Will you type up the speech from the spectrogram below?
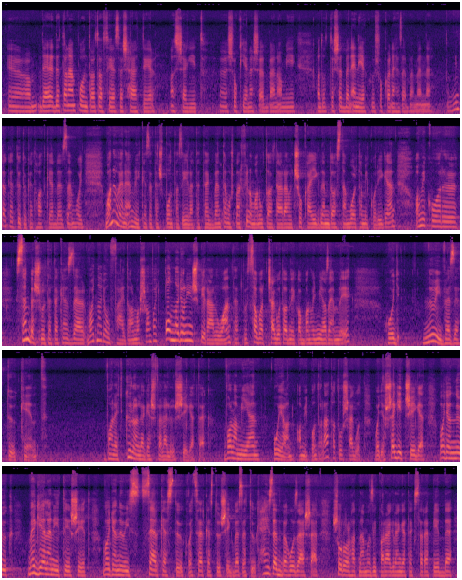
de, de talán pont az a szélszes háttér, az segít sok ilyen esetben, ami adott esetben enélkül sokkal nehezebben menne. Mind a kettőtöket hadd kérdezzem, hogy van-e olyan emlékezetes pont az életetekben, te most már finoman utaltál rá, hogy sokáig nem, de aztán volt, amikor igen, amikor ö, szembesültetek ezzel, vagy nagyon fájdalmasan, vagy pont nagyon inspirálóan, tehát szabadságot adnék abban, hogy mi az emlék, hogy női vezetőként van egy különleges felelősségetek, valamilyen olyan, ami pont a láthatóságot, vagy a segítséget, vagy a nők megjelenítését, vagy a női szerkesztők, vagy szerkesztőségvezetők helyzetbehozását, sorolhatnám az iparág rengeteg szerepét, de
